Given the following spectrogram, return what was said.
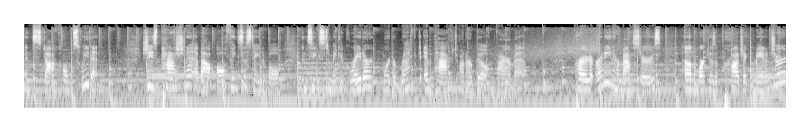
in Stockholm, Sweden. She is passionate about all things sustainable and seeks to make a greater, more direct impact on our built environment. Prior to earning her master's, Ellen worked as a project manager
